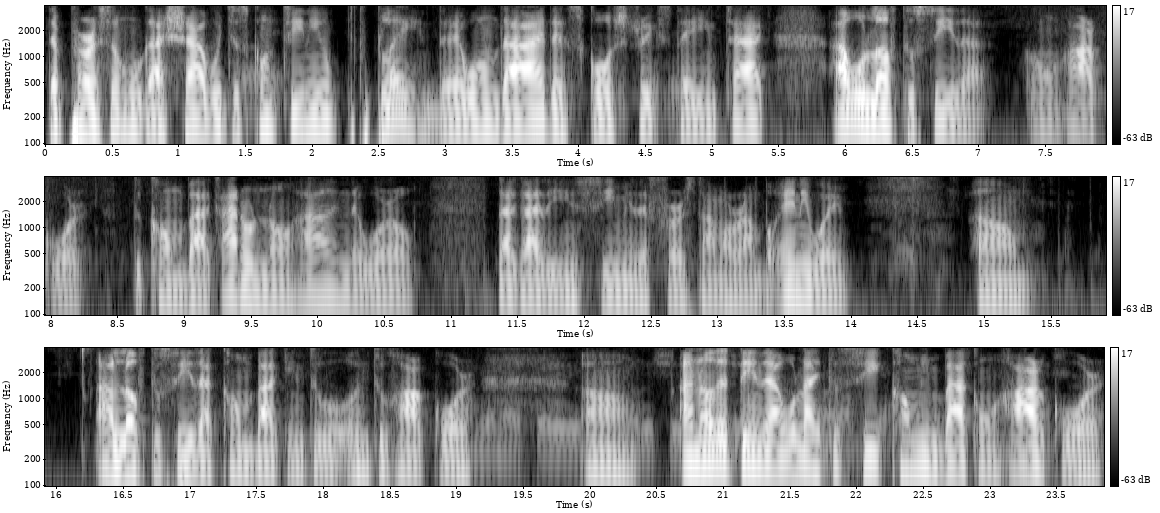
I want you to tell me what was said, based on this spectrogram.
the person who got shot will just continue to play. They won't die. The score streak stay intact. I would love to see that on hardcore to come back. I don't know how in the world that guy didn't see me the first time around, but anyway, um, I love to see that come back into into hardcore. Um, another thing that I would like to see coming back on hardcore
